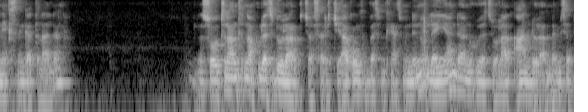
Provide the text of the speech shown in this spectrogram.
next እንቀጥላለን። ትናንትና ሁለት ዶላር ብቻ ሰርቼ ያቆምኩበት ምክንያት ምንድን ነው? ለእያንዳንዱ ሁለት ዶላር አንድ ዶላር እንደሚሰጥ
